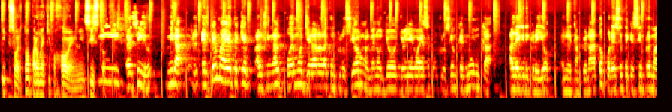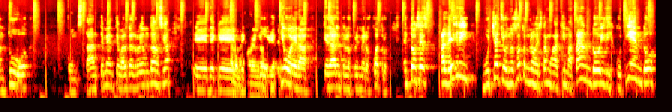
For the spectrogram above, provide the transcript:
y sobre todo para un equipo joven, insisto. Sí, eh, sí, mira, el tema es de que al final podemos llegar a la conclusión, al menos yo, yo llego a esa conclusión que nunca Allegri creyó en el campeonato, por eso es de que siempre mantuvo constantemente, valga la redundancia, eh, de que, el objetivo era quedar entre los primeros cuatro. Entonces, Allegri, muchachos, nosotros nos estamos aquí matando y discutiendo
